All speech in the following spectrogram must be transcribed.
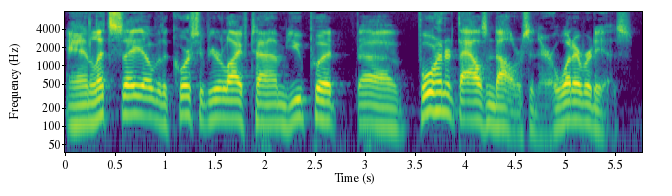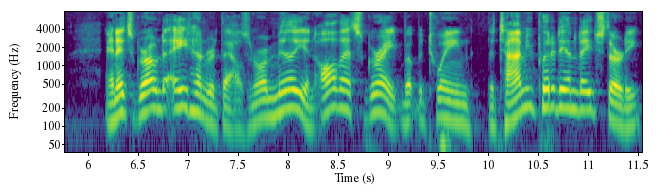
And let's say over the course of your lifetime, you put uh, $400,000 in there or whatever it is. And it's grown to 800,000 or a million. All that's great, but between the time you put it in at age 30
